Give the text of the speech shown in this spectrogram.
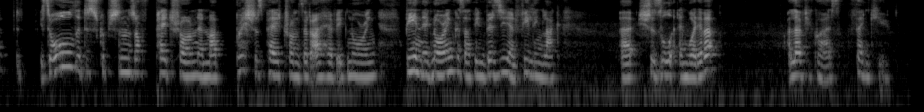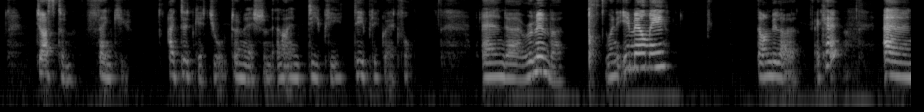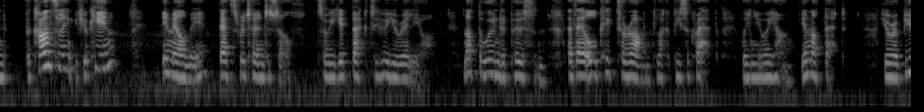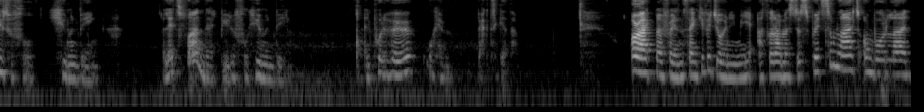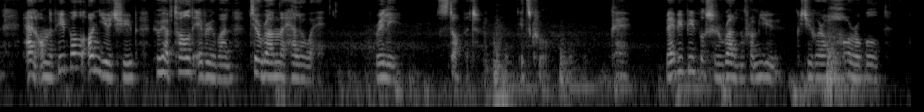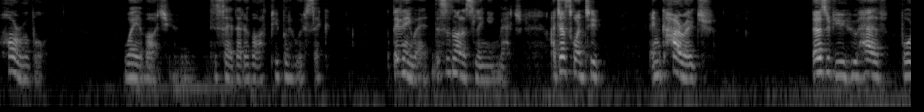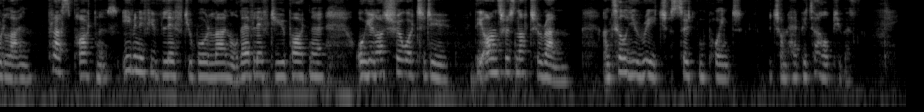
is all the descriptions of Patreon and my precious patrons that I have ignoring, been ignoring because I've been busy and feeling like uh, shizzle and whatever. I love you guys. Thank you. Justin, thank you. I did get your donation and I am deeply, deeply grateful. And uh, remember, you want to email me down below, okay? And the counseling, if you're keen, email me. That's return to self. So we get back to who you really are, not the wounded person that they all kicked around like a piece of crap when you were young. You're not that. You're a beautiful human being. Let's find that beautiful human being and put her or him back together. All right, my friends, thank you for joining me. I thought I must just spread some light on borderline and on the people on YouTube who have told everyone to run the hell away. Really, stop it. It's cruel. Okay? Maybe people should run from you because you've got a horrible, horrible way about you to say that about people who are sick. But anyway, this is not a slinging match. I just want to encourage those of you who have borderline plus partners, even if you've left your borderline or they've left you partner or you're not sure what to do, the answer is not to run until you reach a certain point, which I'm happy to help you with.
